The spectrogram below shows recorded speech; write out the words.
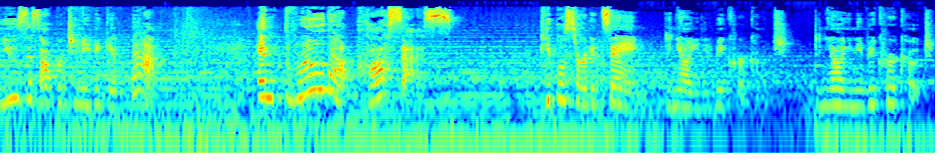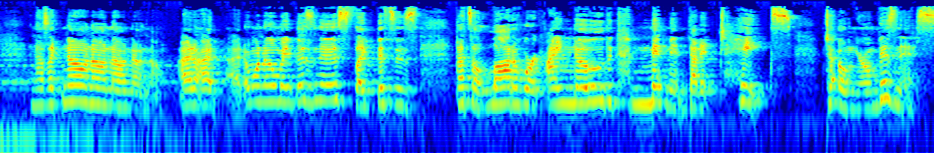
use this opportunity to give back? And through that process, people started saying, Danielle, you need to be a career coach. Danielle, you need to be a career coach. And I was like, no, no, no, no, no. I, I, I don't want to own my business. Like, this is, that's a lot of work. I know the commitment that it takes to own your own business.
